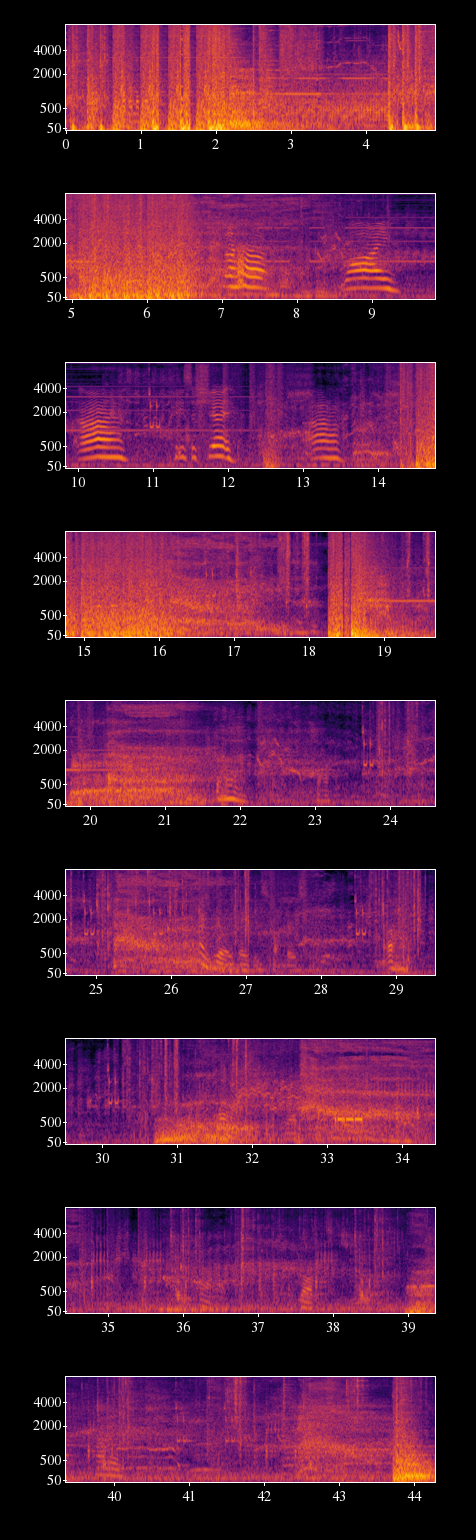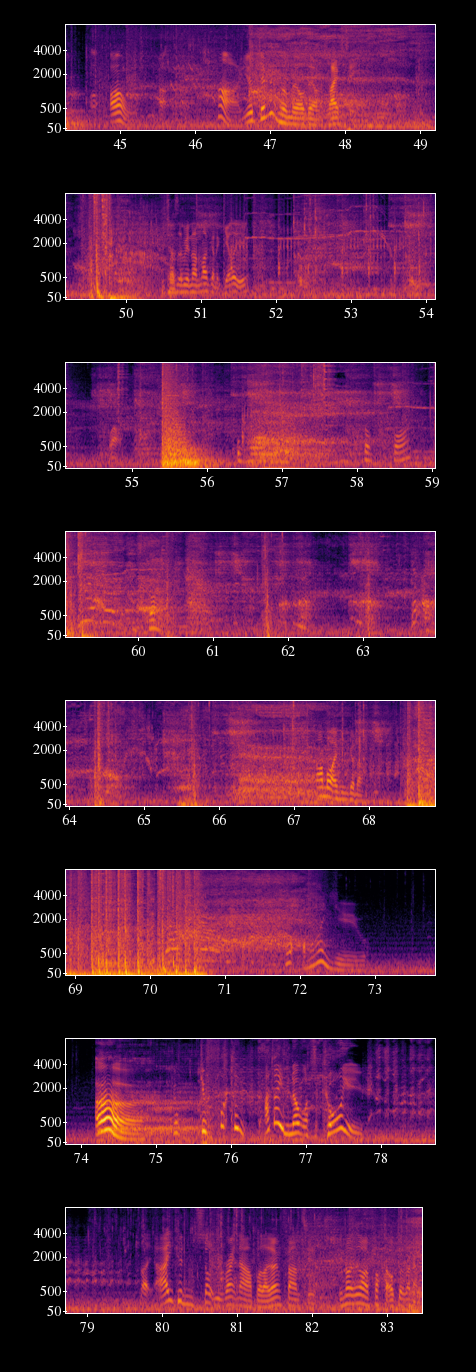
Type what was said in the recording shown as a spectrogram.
Of shit. Ah fuck. I really hate these fuckers. Ah. Well, well. Ah. Locked. Come in. Oh. Uh, huh, you're different from the old ones I've seen. Which doesn't mean I'm not gonna kill you. Wow. What the fuck? Fuck. I'm not even gonna. What are you? Oh, you're, you're fucking. I don't even know what to call you. Like, I could insult you right now, but I don't fancy it. You know, no, fuck it, I'll do it right now.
